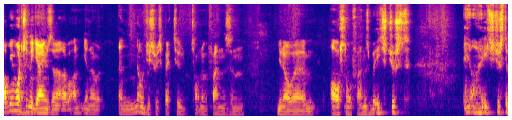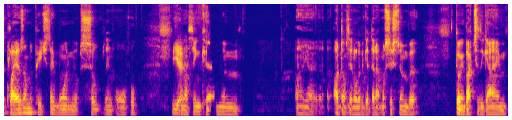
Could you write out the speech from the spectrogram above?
I've been watching the games, and I, you know, and no disrespect to Tottenham fans and you know um, Arsenal fans, but it's just, you know, it's just the players on the pitch. They wind me up something awful. Yeah. and I think, um, I, uh, I don't think I'll ever get that out of my system. But going back to the game,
